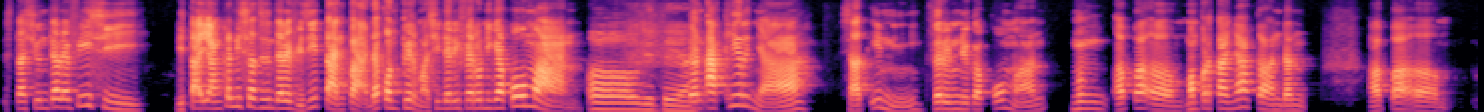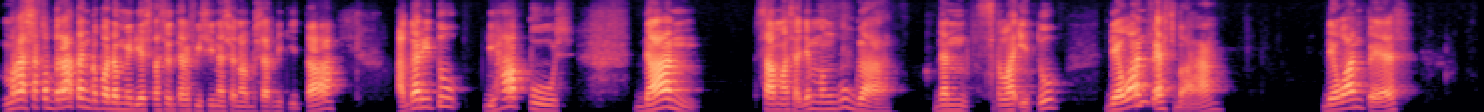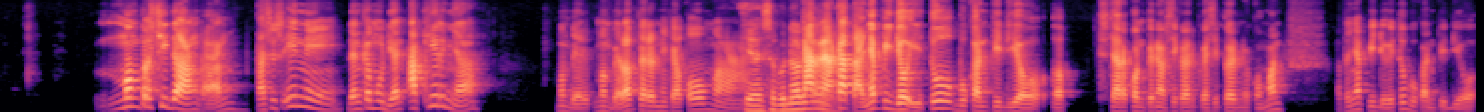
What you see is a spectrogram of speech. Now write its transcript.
stasiun televisi ditayangkan di stasiun televisi tanpa ada konfirmasi dari Veronica Koman Oh, gitu ya. dan akhirnya saat ini Veronica Koman meng- apa, eh, mempertanyakan dan apa eh, merasa keberatan kepada media stasiun televisi nasional besar di kita agar itu dihapus dan sama saja menggugat dan setelah itu Dewan Pers bang Dewan Pers mempersidangkan kasus ini dan kemudian akhirnya membela, membela Veronica Koman Ya, karena sebenarnya katanya video itu bukan video eh, secara konfirmasi klarifikasi Veronica Koman katanya video itu bukan video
